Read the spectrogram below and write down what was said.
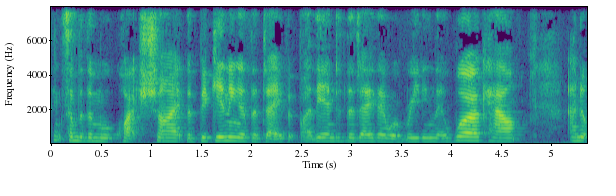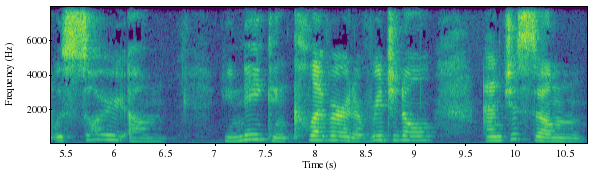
think some of them were quite shy at the beginning of the day, but by the end of the day, they were reading their work out, and it was so um, unique and clever and original, and just um,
